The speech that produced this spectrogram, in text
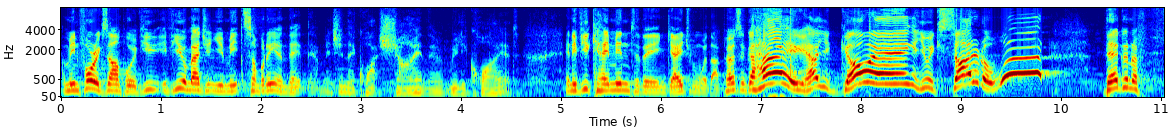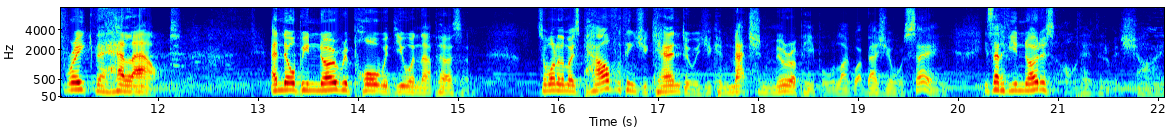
I mean, for example, if you, if you imagine you meet somebody and they, they imagine they're quite shy and they're really quiet, and if you came into the engagement with that person go, hey, how you going? Are you excited or what? They're going to freak the hell out. And there'll be no rapport with you and that person. So one of the most powerful things you can do is you can match and mirror people, like what Bajio was saying, is that if you notice, oh, they're a little bit shy,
